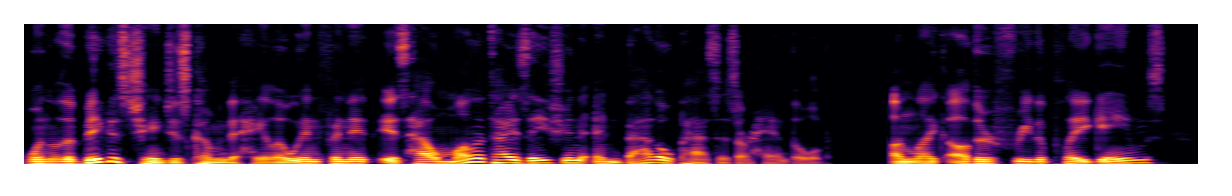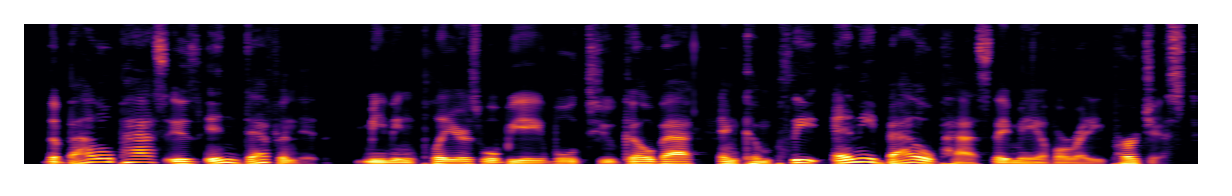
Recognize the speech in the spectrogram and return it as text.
One of the biggest changes coming to Halo Infinite is how monetization and battle passes are handled. Unlike other free to play games, the Battle Pass is indefinite, meaning players will be able to go back and complete any Battle Pass they may have already purchased.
